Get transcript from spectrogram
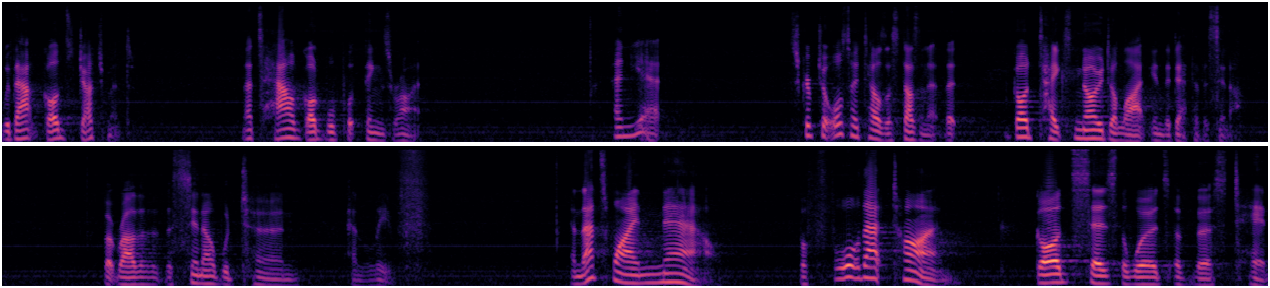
without God's judgment. That's how God will put things right. And yet, Scripture also tells us, doesn't it, that God takes no delight in the death of a sinner, but rather that the sinner would turn and live. And that's why now, before that time, God says the words of verse 10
